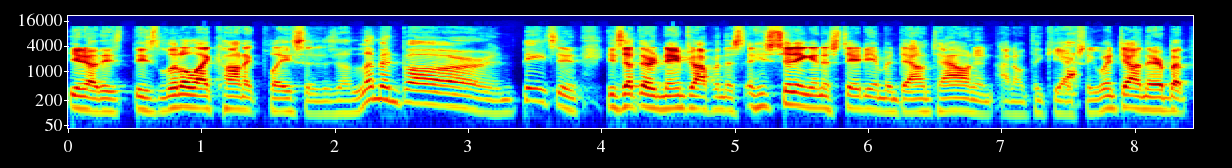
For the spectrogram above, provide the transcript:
You know, these these little iconic places, a Lemon Bar and Pete's. And he's up there name dropping this, and he's sitting in a stadium in downtown. And I don't think he Yeah. actually went down there, but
